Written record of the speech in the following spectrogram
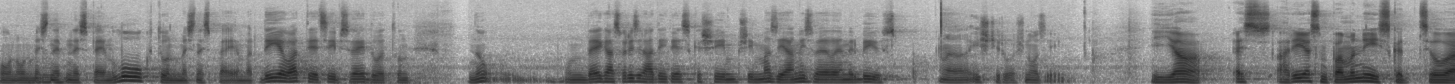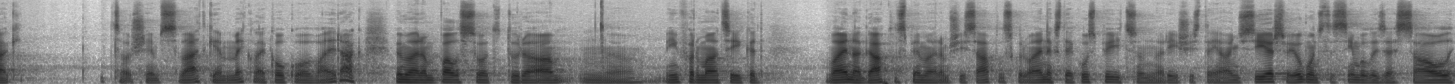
un, un mēs ne, nespējam lūgt, un mēs nespējam ar Dievu attiecības veidot. Un, nu, Un beigās var izrādīties, ka šīm, šīm mazajām izvēlēm ir bijusi uh, izšķiroša nozīme. Jā, es arī esmu pamanījis, ka cilvēki caur šiem svētkiem meklē kaut ko vairāk. Piemēram, palasot tur uh, informāciju, kad vainaga aplis, piemēram, šīs aplis, kur vainags tiek uzpīts, un arī šis jāņu siers vai uguns, tas simbolizē sauli.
